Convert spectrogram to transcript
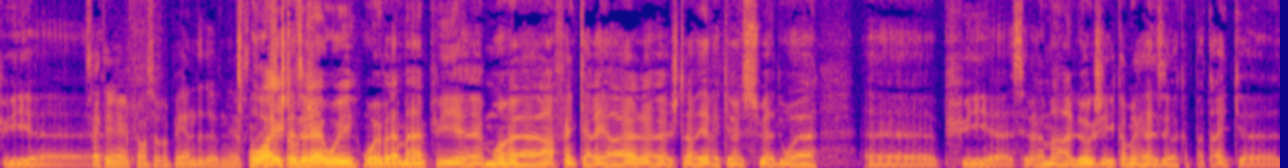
Puis euh, Ça a été une influence européenne de devenir. Ouais, je te dirais oui, oui vraiment. Puis euh, moi, euh, en fin de carrière, euh, j'ai travaillé avec un Suédois. Euh, puis euh, c'est vraiment là que j'ai comme réalisé ah, que peut-être que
